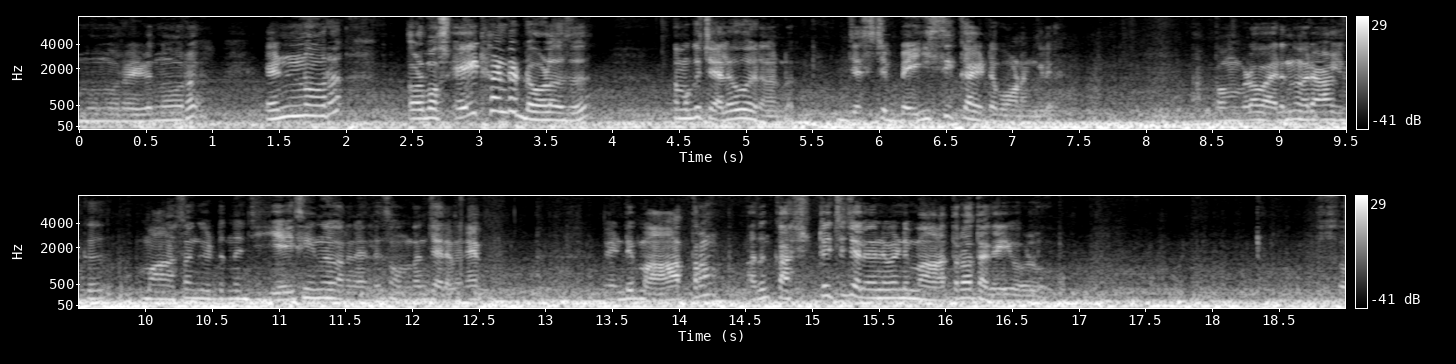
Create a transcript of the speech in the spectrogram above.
മുന്നൂറ് എഴുന്നൂറ് എണ്ണൂറ് ഓൾമോസ്റ്റ് എയ്റ്റ് ഹൺഡ്രഡ് ഡോളേഴ്സ് നമുക്ക് ചിലവ് വരുന്നുണ്ട്. ജസ്റ്റ് ബേസിക് ആയിട്ട് പോകണമെങ്കിൽ അപ്പം ഇവിടെ വരുന്ന ഒരാൾക്ക് മാസം കിട്ടുന്ന ജി ഐ സി എന്ന് പറഞ്ഞാൽ സ്വന്തം ചിലവിനെ വേണ്ടി മാത്രം അതും കഷ്ടിച്ച് ചിലവിന് വേണ്ടി മാത്രമേ തികയുള്ളൂ. സോ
